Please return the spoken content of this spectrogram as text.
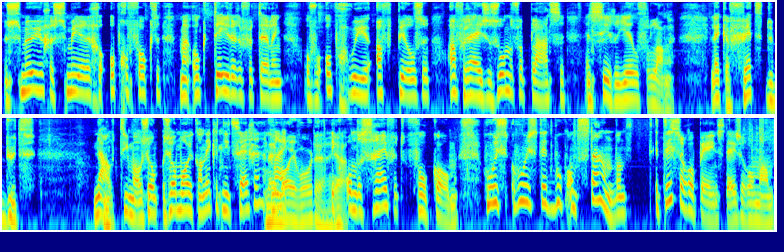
een smeuïge, smerige, opgefokte, maar ook tedere vertelling over opgroeien, afpilzen, afreizen zonder verplaatsen en serieel verlangen. Lekker vet debuut. Nou, Timo, zo, zo mooi kan ik het niet zeggen. Nee, mooie woorden. Ik onderschrijf het volkomen. Hoe is, hoe is dit boek ontstaan? Want het is er opeens, deze roman.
